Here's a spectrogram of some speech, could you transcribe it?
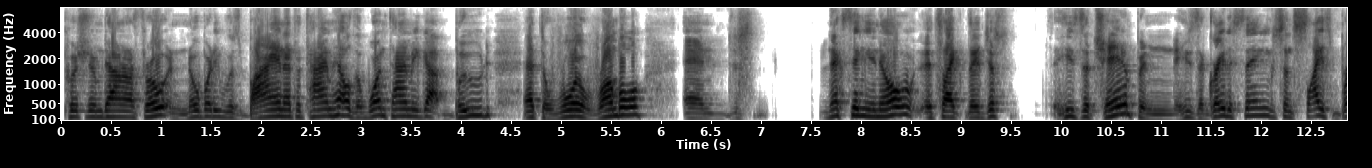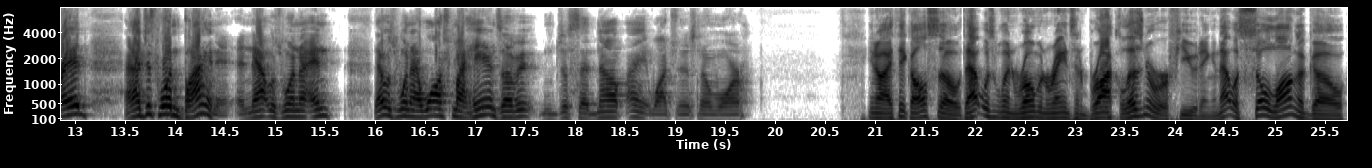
pushing him down our throat, and nobody was buying at the time. Hell, the one time he got booed at the Royal Rumble, and just next thing you know, it's like they just he's the champ and he's the greatest thing since sliced bread. And I just wasn't buying it. And that was when I and that was when I washed my hands of it and just said, Nope, I ain't watching this no more. You know, I think also that was when Roman Reigns and Brock Lesnar were feuding, and that was so long ago.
